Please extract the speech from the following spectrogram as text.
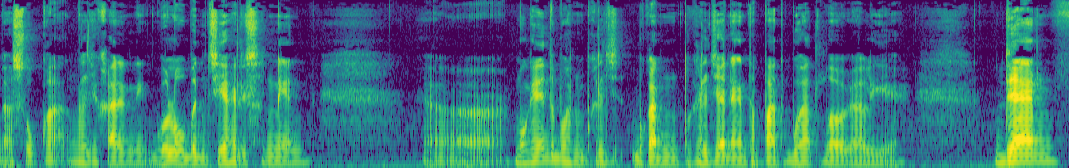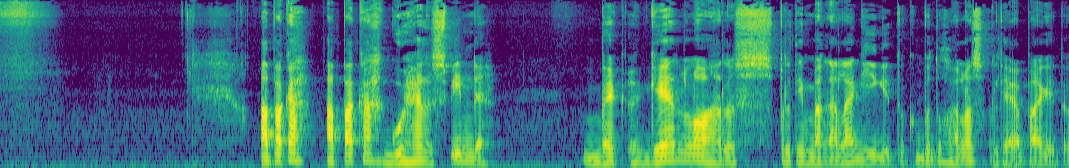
nggak suka ngerjakan ini. Gue lo benci hari Senin Uh, mungkin itu bukan pekerja, bukan pekerjaan yang tepat buat lo kali ya. Dan apakah apakah gue harus pindah? Back again lo harus pertimbangkan lagi gitu kebutuhan lo seperti apa gitu.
